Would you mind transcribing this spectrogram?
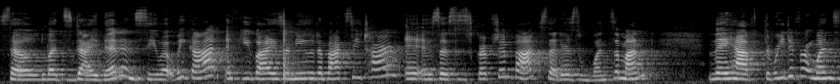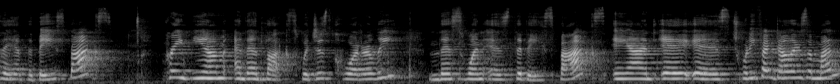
So let's dive in and see what we got. If you guys are new to BoxyCharm, it is a subscription box that is once a month. They have three different ones. They have the base box, premium, and then luxe, which is quarterly. This one is the base box, and it is $25 a month.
